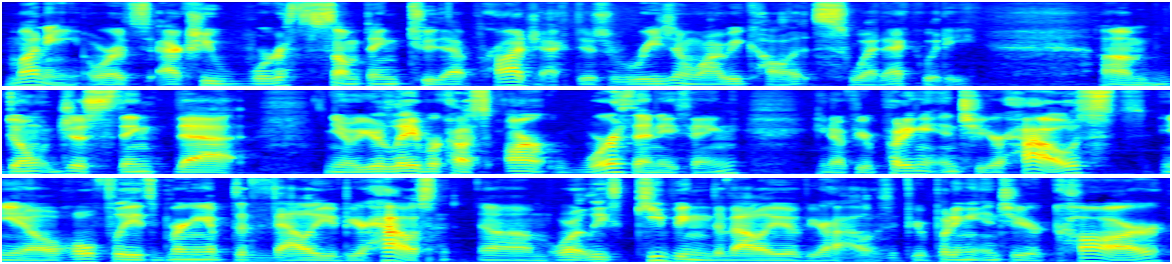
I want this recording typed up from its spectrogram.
money or it's actually worth something to that project. There's a reason why we call it sweat equity. Um, don't just think that you know your labor costs aren't worth anything. You know if you're putting it into your house you know hopefully it's bringing up the value of your house um, or at least keeping the value of your house. If you're putting it into your car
